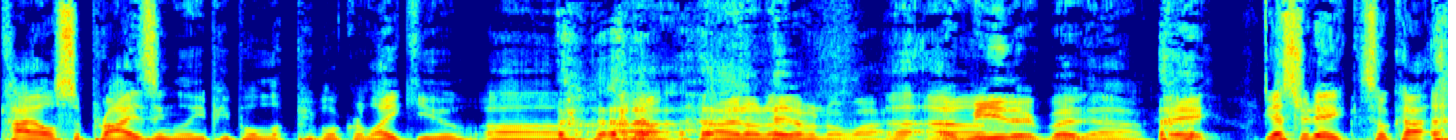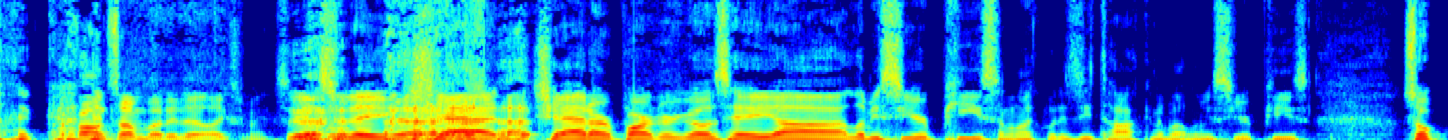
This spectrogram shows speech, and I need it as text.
Kyle. Surprisingly, people people like you. Um, I, I don't know. I don't know why. Uh, me either, but yeah. hey, Yesterday, so Ky- I found somebody that likes me. so yesterday, Chad, Chad, our partner, goes, "Hey, uh, let me see your piece." And I'm like, "What is he talking about? Let me see your piece." So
